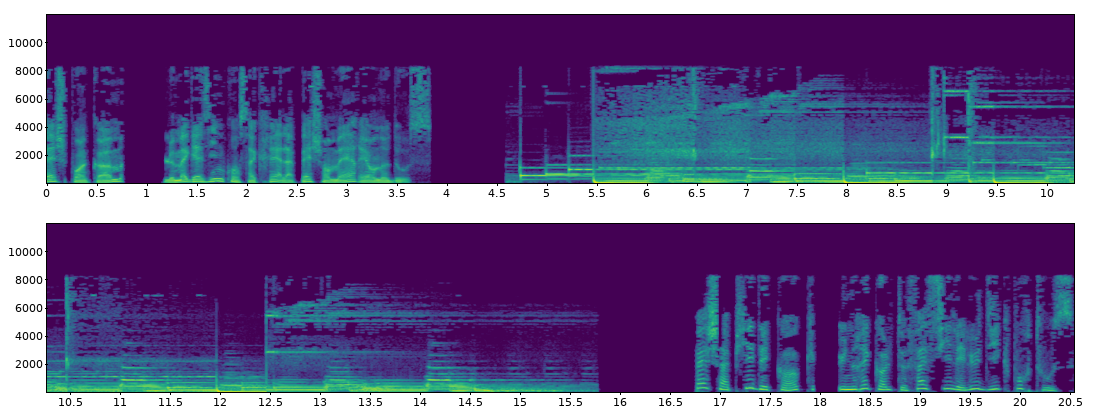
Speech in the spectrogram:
pêche.com, le magazine consacré à la pêche en mer et en eau douce. Pêche à pied des coques, une récolte facile et ludique pour tous.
